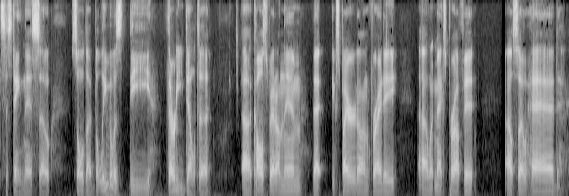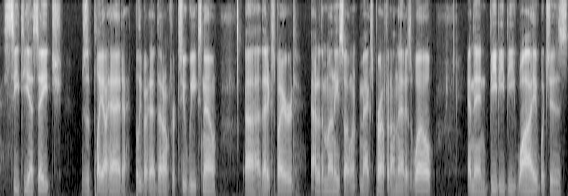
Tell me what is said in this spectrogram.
sustain this? So sold, I believe it was the 30 Delta uh, call spread on them that expired on Friday. Uh, went max profit. I also had CTSH, which is a play I had. I believe I've had that on for two weeks now. Uh, that expired out of the money, so I went max profit on that as well. And then BBBY, which is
